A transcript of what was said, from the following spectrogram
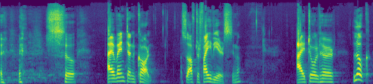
so I went and called. So after five years, you know, I told her, look,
